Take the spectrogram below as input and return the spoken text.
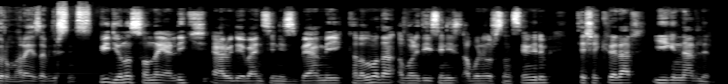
yorumlara yazabilirsiniz. Videonun sonuna geldik. Eğer videoyu beğendiyseniz beğenmeyi, kanalıma da abone değilseniz abone olursanız sevinirim. Teşekkür eder, iyi günler dilerim.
